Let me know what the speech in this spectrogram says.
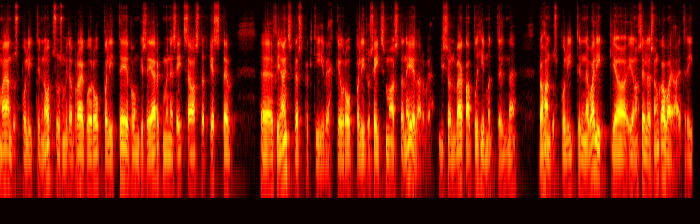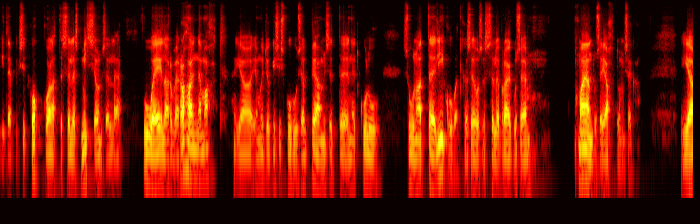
majanduspoliitiline otsus, mida praegu Euroopa Liit teeb, ongi see järgmine seitse aastat kestev finantsperspektiiv ehk Euroopa Liidu seitsmeaastane eelarve, mis on väga põhimõtteline rahanduspoliitiline valik ja, ja noh, selles on ka vaja, et riigid lepiksid kokku alates sellest, mis on selle uue eelarve rahaline maht ja, ja muidugi siis kuhu sealt peamised need kulu suunad liiguvad ka seoses selle praeguse majanduse jahtumisega. ja,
